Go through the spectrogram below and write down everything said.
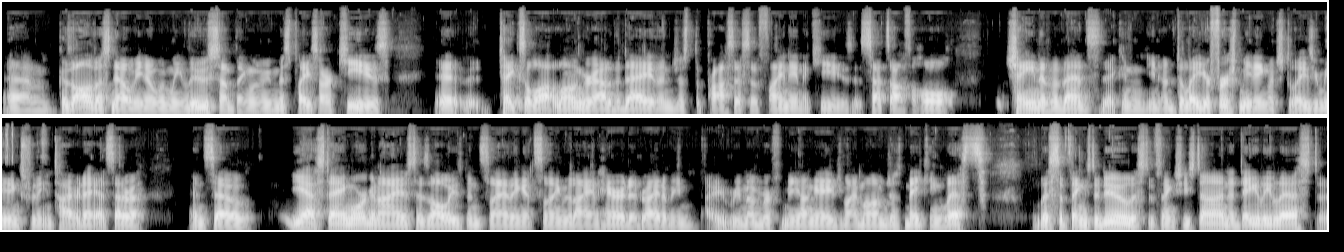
Because um, all of us know, you know, when we lose something, when we misplace our keys, it, it, takes a lot longer out of the day than just the process of finding the keys. It sets off a whole chain of events that can, you know, delay your first meeting, which delays your meetings for the entire day, et cetera. And so, yeah, staying organized has always been something. It's something that I inherited, right? I mean, I remember from a young age my mom just making lists lists of things to do, list of things she's done, a daily list, uh,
